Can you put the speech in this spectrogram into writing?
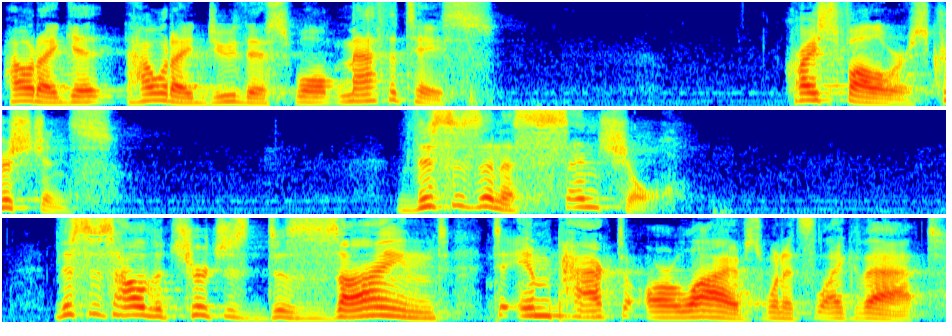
how would I, get, how would I do this? Well, mathetes, Christ followers, Christians. This is an essential. This is how the church is designed to impact our lives when it's like that.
